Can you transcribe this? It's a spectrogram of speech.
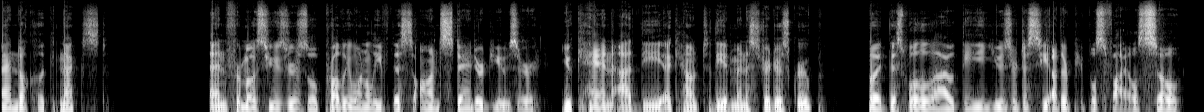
and I'll click next. And for most users, we'll probably want to leave this on standard user. You can add the account to the administrators group, but this will allow the user to see other people's files. So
